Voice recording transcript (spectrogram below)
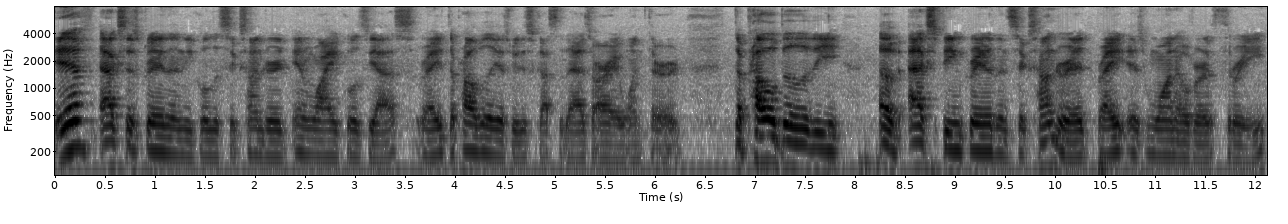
if x is greater than equal to 600 and y equals yes, right, the probability as we discussed it as RA one third, the probability of x being greater than 600, right, is 1 over 3.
